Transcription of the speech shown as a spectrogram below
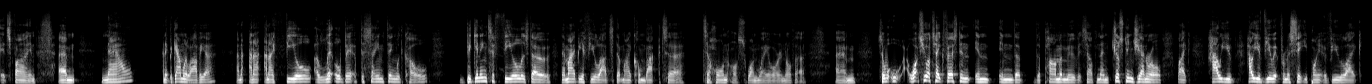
it's fine. Um, now, and it began with Lavia, and and I and I feel a little bit of the same thing with Cole, beginning to feel as though there might be a few lads that might come back to to haunt us one way or another. Um, so, what's your take first in in in the the Palmer move itself, and then just in general, like how you how you view it from a city point of view? Like,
